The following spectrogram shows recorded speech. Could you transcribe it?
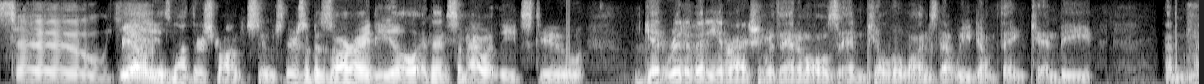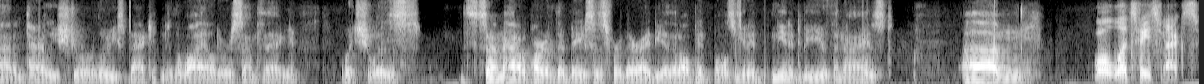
So reality is not their strong suit. There's a bizarre ideal, and then somehow it leads to get rid of any interaction with animals and kill the ones that we don't think can be. I'm not entirely sure released back into the wild or something, which was somehow part of their basis for their idea that all pit bulls needed, needed to be euthanized. Um, Well, let's face facts.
